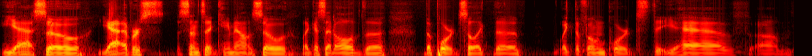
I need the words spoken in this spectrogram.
Yeah, so yeah, ever s- since it came out, so like I said, all of the the ports, so like the like the phone ports that you have, um,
